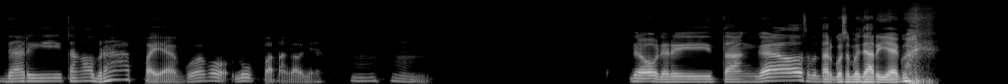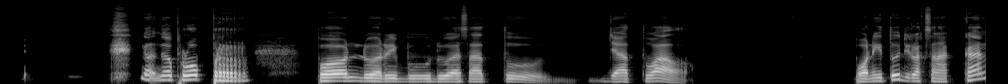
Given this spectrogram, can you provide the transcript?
dari tanggal berapa ya? Gua kok lupa tanggalnya. Hmm. Oh dari tanggal sebentar gue sampai cari ya gue nggak nggak proper PON 2021 jadwal PON itu dilaksanakan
